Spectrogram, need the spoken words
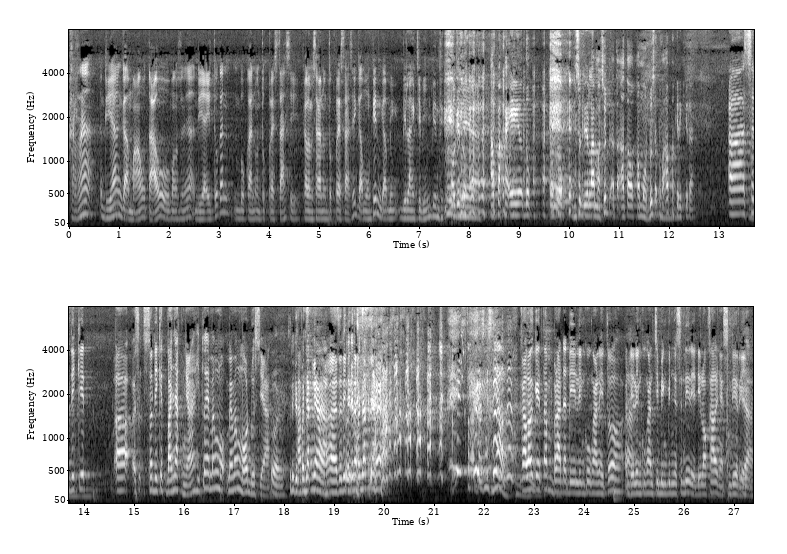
Karena dia nggak mau tahu, maksudnya dia itu kan bukan untuk prestasi. Kalau misalkan untuk prestasi, nggak mungkin nggak bilang Cibingbin. Oh gitu. Apakah ini untuk untuk maksud di dalam maksud atau atau komodus atau apa kira-kira? Eh, sedikit eh, se- sedikit banyaknya itu emang memang modus ya. Oh, sedikit banyaknya. Ah, sedikit, banyaknya. Sosial. Kalau kita berada di lingkungan itu, di lingkungan Cibingbinnya sendiri, di lokalnya sendiri, Iya.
